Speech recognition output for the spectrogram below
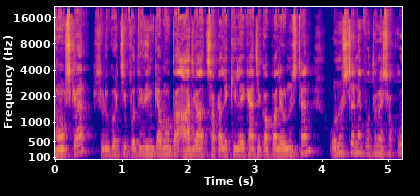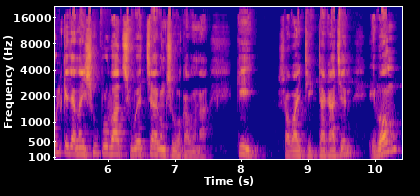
নমস্কার, শুরু করছি প্রতিদিনকার মতো। আজও আজ সকালে কী লেখা আছে কপালে অনুষ্ঠান? অনুষ্ঠানে প্রথমে সকলকে জানাই সুপ্রভাত, শুভেচ্ছা এবং শুভকামনা। কি? সবাই ঠিকঠাক আছেন? এবং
